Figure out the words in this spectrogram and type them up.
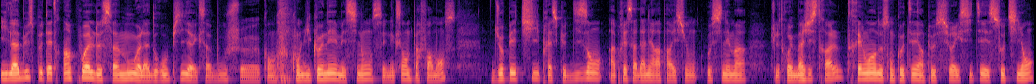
Il abuse peut-être un poil de sa moue à la droupie avec sa bouche euh, qu'on lui connaît, mais sinon c'est une excellente performance. Joe Pesci, presque dix ans après sa dernière apparition au cinéma, je l'ai trouvé magistral, très loin de son côté un peu surexcité et sautillant.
